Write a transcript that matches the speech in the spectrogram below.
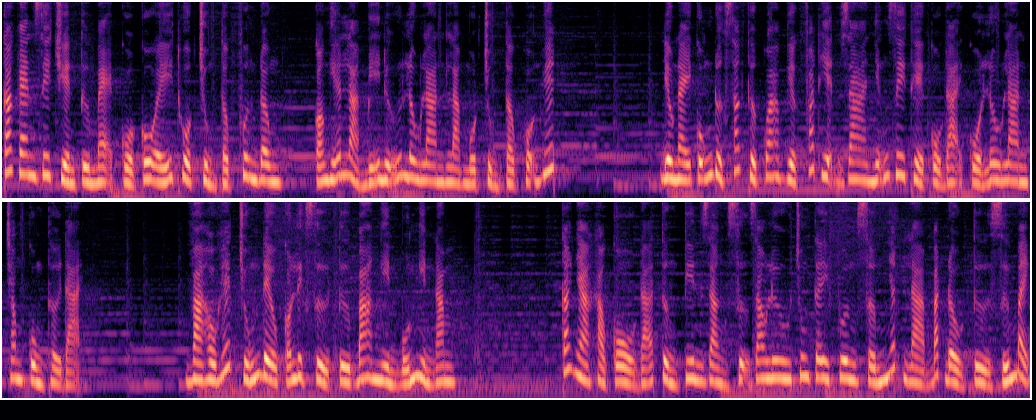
Các gen di truyền từ mẹ của cô ấy thuộc chủng tộc phương Đông, có nghĩa là mỹ nữ Lâu Lan là một chủng tộc hỗn huyết. Điều này cũng được xác thực qua việc phát hiện ra những di thể cổ đại của Lâu Lan trong cùng thời đại. Và hầu hết chúng đều có lịch sử từ 3.000-4.000 năm. Các nhà khảo cổ đã từng tin rằng sự giao lưu Trung Tây phương sớm nhất là bắt đầu từ sứ mệnh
